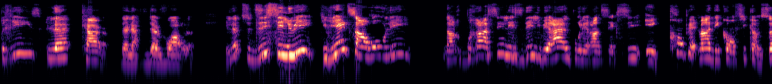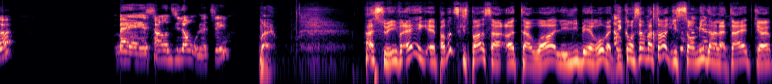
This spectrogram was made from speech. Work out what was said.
brise le cœur de, le voir. Et là, tu dis, c'est lui qui vient de s'enrôler dans rebrasser les idées libérales pour les rendre sexy et complètement déconfit comme ça. Ben, ça en dit long, là, tu sais. Ouais. À suivre. Hey, euh, parle-moi de ce qui se passe à Ottawa. Les libéraux, ben, les conservateurs qui se sont mis dans la tête que,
